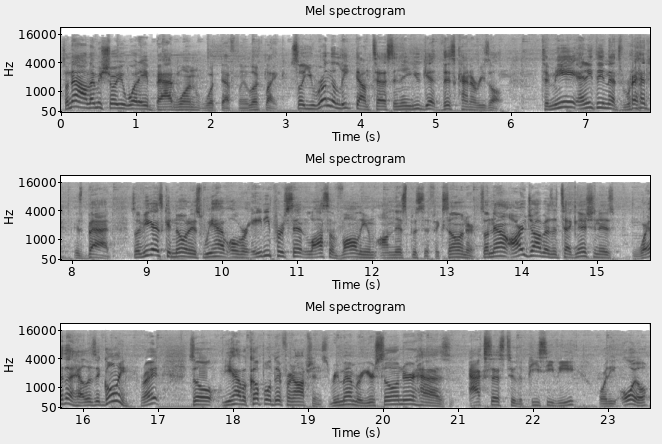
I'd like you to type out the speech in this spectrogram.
So now let me show you what a bad one would definitely look like. So you run the leak down test and then you get this kind of result. To me, anything that's red is bad. So if you guys can notice, we have over 80% loss of volume on this specific cylinder. So now our job as a technician is where the hell is it going, right? So you have a couple of different options. Remember, your cylinder has access to the PCV or the oil,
